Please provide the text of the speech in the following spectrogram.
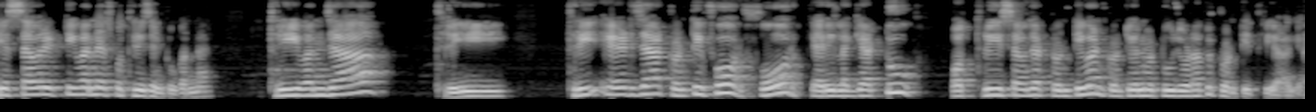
ये 781 है, इसको 3 से इंटू करना है। थ्री वन जा थ्री थ्री एट जा ट्वेंटी फोर फोर कैरी लग गया टू और थ्री सेवन जा ट्वेंटी वन ट्वेंटी वन में टू जोड़ा तो ट्वेंटी थ्री आ गया।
